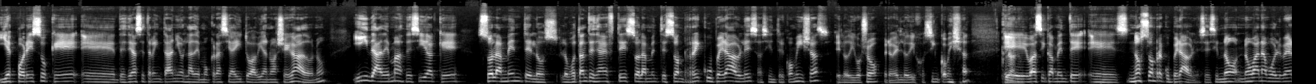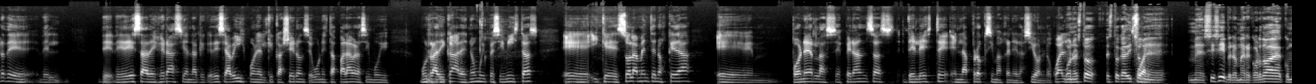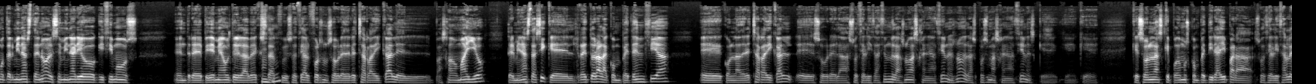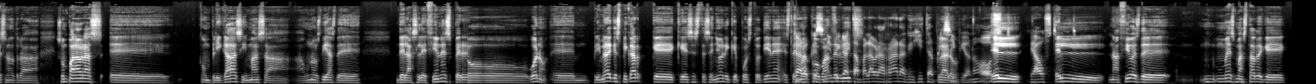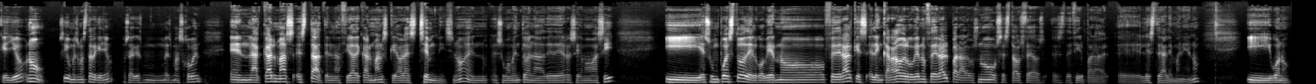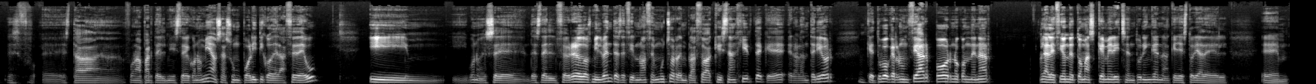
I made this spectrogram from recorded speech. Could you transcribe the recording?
y es por eso que eh, desde hace 30 años la democracia ahí todavía no ha llegado, ¿no? Y además decía que solamente los, los votantes de AFT solamente son recuperables, así entre comillas, eh, lo digo yo, pero él lo dijo sin comillas, eh, básicamente no son recuperables, es decir, no, no van a volver del, de, esa desgracia, en la que, de ese abismo en el que cayeron, según estas palabras, así muy, muy radicales, ¿no? muy pesimistas, eh, y que solamente nos queda eh, poner las esperanzas del este en la próxima generación, lo cual... Bueno, esto, esto que ha dicho me, Sí, sí, pero me recordó a cómo terminaste, ¿no? El seminario que hicimos entre Epidemia Ultra y la Vexta uh Social Forum sobre derecha radical el pasado mayo. Terminaste así, que el reto era la competencia eh, con la derecha radical eh, sobre la socialización de las nuevas generaciones, ¿no? de las próximas generaciones, que, que, son las que podemos competir ahí para socializarles en otra... Son palabras eh, complicadas y más a, unos días de, de, las elecciones, pero bueno, primero hay que explicar qué, es este señor y qué puesto tiene. Este claro, ¿qué significa esta palabra rara que dijiste al principio, ¿no? él, él, nació desde un mes más tarde que, que yo, no, sí, un mes más tarde que yo, o sea que es un mes más joven, en la Karl-Marx-Stadt, en la ciudad de Karl Marx, que ahora es Chemnitz, ¿no? En, su momento en la DDR se llamaba así. Y es un puesto del gobierno federal, que es el encargado del gobierno federal para los nuevos estados federados, es decir, para eh, el este de Alemania, ¿no? Y bueno, eh, está, forma parte del Ministerio de Economía, o sea, es un político de la CDU, Y, bueno, ese, desde el febrero de 2020, es decir, no hace mucho, reemplazó a Christian Hirte, que era el anterior, que tuvo que renunciar por no condenar la elección de Thomas Kemmerich en Turingen, aquella historia del eh,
